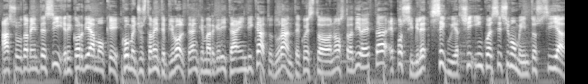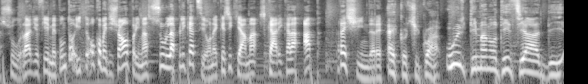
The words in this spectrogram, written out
Assolutamente sì, ricordiamo che come giustamente più volte anche Margherita ha indicato durante questa nostra diretta è possibile seguirci in qualsiasi momento sia su radiofiemme.it o come dicevamo prima sull'applicazione che si chiama Scaricala App Prescindere. Eccoci qua, ultima notizia di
